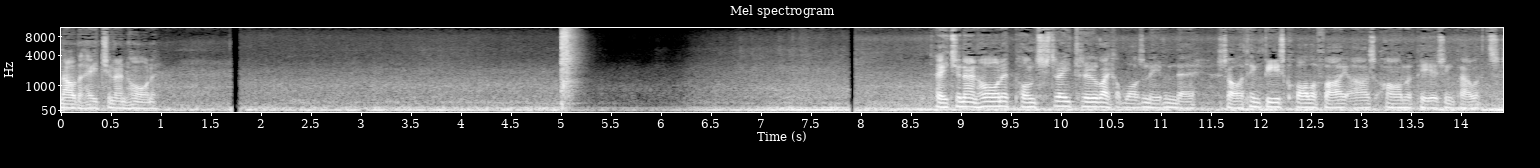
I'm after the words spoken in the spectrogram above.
Now the H&N Hornet. H&N Hornet punched straight through like it wasn't even there, so I think these qualify as armour piercing pellets.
